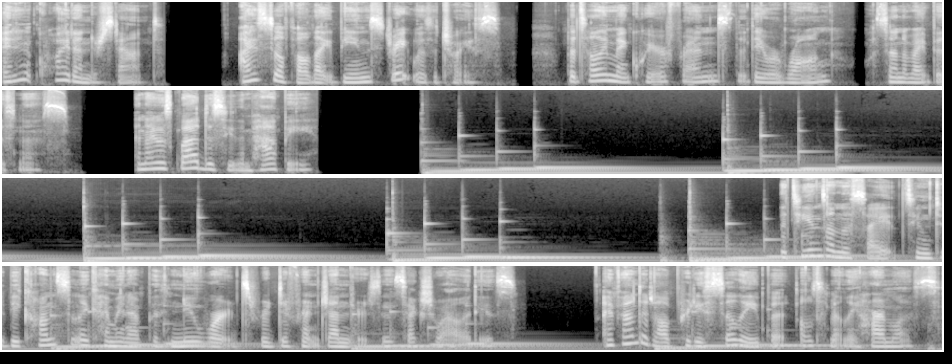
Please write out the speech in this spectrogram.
I didn't quite understand. I still felt like being straight was a choice, but telling my queer friends that they were wrong was none of my business. And I was glad to see them happy. The teens on the site seemed to be constantly coming up with new words for different genders and sexualities. I found it all pretty silly, but ultimately harmless.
